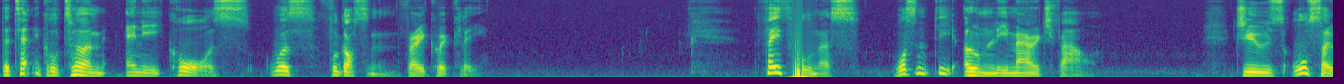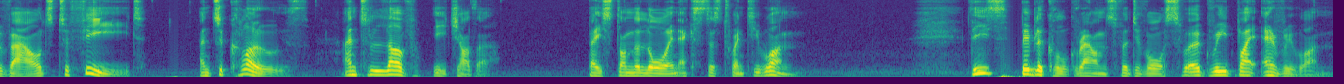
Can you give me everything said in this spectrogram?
the technical term any cause was forgotten very quickly. Faithfulness wasn't the only marriage vow. Jews also vowed to feed and to clothe and to love each other, based on the law in Exodus 21. These biblical grounds for divorce were agreed by everyone,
